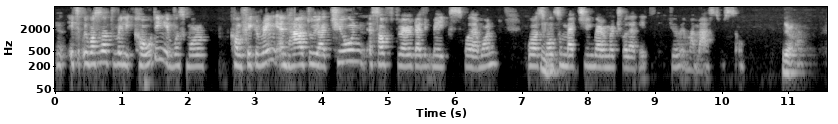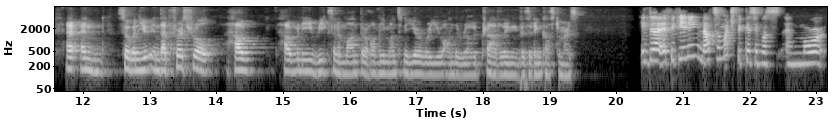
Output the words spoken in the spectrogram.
it's, it was not really coding it was more configuring and how do i tune a software that it makes what i want was Mhm. also matching very much what i did during my master's so yeah and so when you in that first role how how many weeks in a month or how many months in a year were you on the road traveling visiting customers in the beginning not so much because it was uh, more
